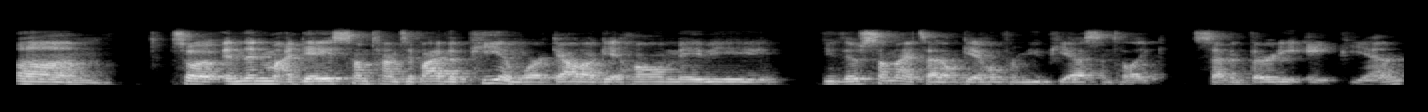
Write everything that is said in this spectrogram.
Um, so, and then my days sometimes, if I have a PM workout, I'll get home maybe. Dude, there's some nights I don't get home from UPS until like 7:30, 8 p.m.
